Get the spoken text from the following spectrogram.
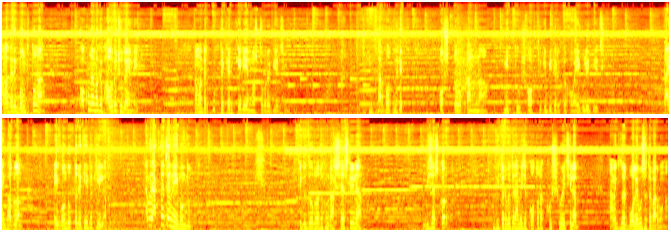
আমাদের এই বন্ধুত্ব না কখনো আমাকে ভালো কিছু দেয় নাই আমাদের প্রত্যেকের কেরিয়ার নষ্ট করে দিয়েছিল। তার বদলে কষ্ট, কান্না মৃত্যু, শহর থেকে বিতাড়িত হওয়া, এগুলি দিয়েছিল। তাই ভাবলাম, এই বন্ধুত্ব রেখেই বা কি লাভ? আমি রাখতে চাই না এই বন্ধুত্ব। কিন্তু তোরা যখন রাশিয়া আসলি না, বিশ্বাস কর, ভিতরে ভিতরে আমি যে কতটা খুশি হয়েছিলাম, আমি তোদের বলে বোঝাতে পারব না।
